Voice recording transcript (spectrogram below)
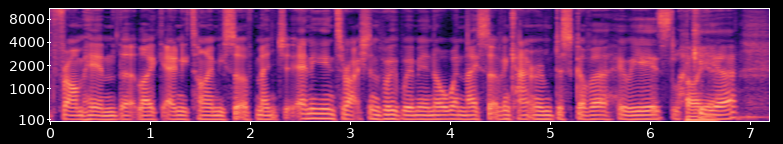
from him. That like any time he sort of mention any interactions with women or when they sort of encounter him, discover who he is. Like Oh, he yeah. uh,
